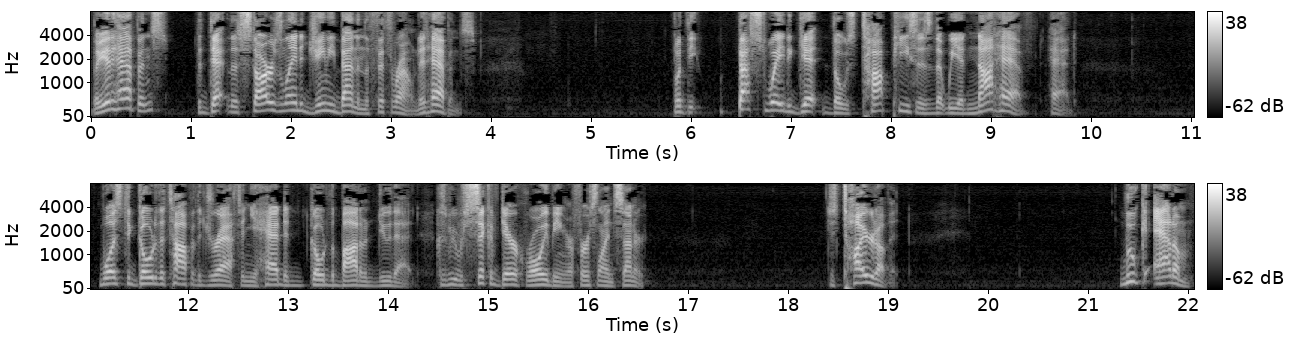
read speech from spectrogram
Like it happens. The de- the Stars landed Jamie Benn in the fifth round. It happens. But the best way to get those top pieces that we had not have had was to go to the top of the draft, and you had to go to the bottom to do that because we were sick of Derek Roy being our first line center. Just tired of it. Luke Adam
